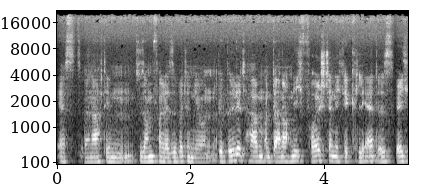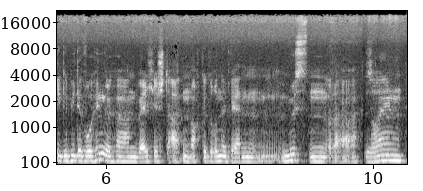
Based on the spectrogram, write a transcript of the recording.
erst nach dem Zusammenfall der Sowjetunion gebildet haben und da noch nicht vollständig geklärt ist, welche Gebiete wohin gehören, welche Staaten noch gegründet werden müssten oder sollen.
